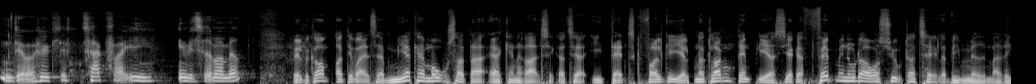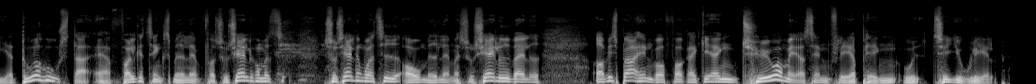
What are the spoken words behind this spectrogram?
Det var hyggeligt. Tak for, at I inviterede mig med. Velbekomme, og det var altså Mirka Moser, der er generalsekretær i Dansk Folkehjælp. Når klokken den bliver cirka 5 minutter over syv, der taler vi med Maria Durhus, der er folketingsmedlem for Socialdemokratiet, Socialdemokratiet og medlem af Socialudvalget. Og vi spørger hende, hvorfor regeringen tøver med at sende flere penge ud til julehjælp.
